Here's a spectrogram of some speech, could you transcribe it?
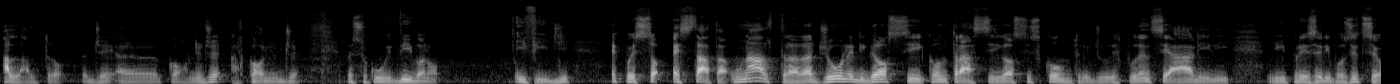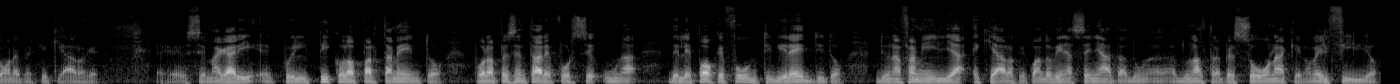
all'altro eh, coniuge, al coniuge presso cui vivono i figli e questa è stata un'altra ragione di grossi contrasti, di grossi scontri giurisprudenziali, di, di prese di posizione, perché è chiaro che eh, se magari eh, quel piccolo appartamento può rappresentare forse una delle poche fonti di reddito di una famiglia, è chiaro che quando viene assegnata ad, un, ad un'altra persona, che non è il figlio,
